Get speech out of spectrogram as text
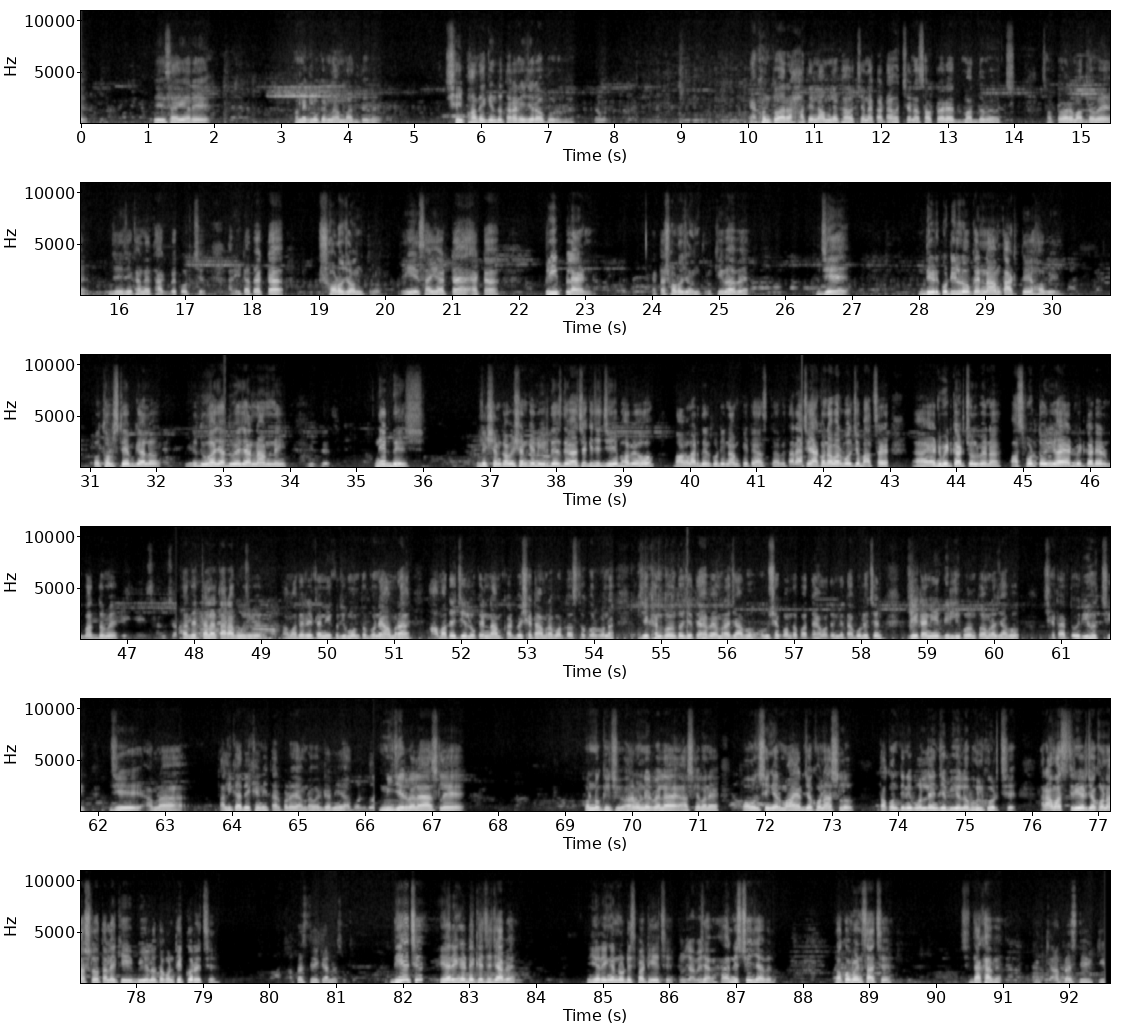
যে এসআইআরে অনেক লোকের নাম বাদ দেবে। সেই ফাঁদে কিন্তু তারা নিজেরাও পড়বে। এখন তো আর হাতে নাম লেখা হচ্ছে না কাটা হচ্ছে না সফটওয়্যারের মাধ্যমে হচ্ছে। সফটওয়্যারের মাধ্যমে যে যেখানে থাকবে করছে। আর এটা তো একটা ষড়যন্ত্র। এই এসআইআরটা একটা প্রি প্ল্যান্ড একটা ষড়যন্ত্র। কীভাবে? যে দেড় কোটি লোকের নাম কাটতে হবে। প্রথম স্টেপ গেল যে দু হাজার দু হাজার নাম নেই। নির্দেশ। ইলেকশন কমিশনকে নির্দেশ দেওয়া আছে কি যে যেভাবে হোক বাংলার দেড় কোটি নাম কেটে আসতে হবে। তারা আছে এখন আবার বলছে বাচ্চা অ্যাডমিট কার্ড চলবে না পাসপোর্ট তৈরি হয় অ্যাডমিট কার্ডের মাধ্যমে তাদের তাহলে তারা বুঝবে। আমাদের এটা নিয়ে কিছু মন্তব্য নেই। আমরা আমাদের যে লোকের নাম কাটবে সেটা আমরা বরদাস্ত করব না। যেখান পর্যন্ত যেতে হবে আমরা যাব। অভিষেক বন্দ্যোপাধ্যায় আমাদের নেতা বলেছেন যে এটা নিয়ে দিল্লি পর্যন্ত আমরা যাব। সেটা তৈরি হচ্ছি। যে আমরা তালিকা দেখে নিই তারপরে আমরা এটা নিয়ে নিজের বেলায় আসলে অন্য কিছু। আর অন্যের বেলায় আসলে মানে পবন সিংয়ের মায়ের যখন আসলো তখন তিনি বললেন যে বিএলও ভুল করছে। আর আমার স্ত্রীর যখন আসলো তাহলে কি বিএলও তখন ঠিক করেছে? আপনার স্ত্রী কেন দিয়েছে হিয়ারিং এ ডেকেছে যাবে। হিয়ারিং এর নোটিশ পাঠিয়েছে হ্যাঁ নিশ্চয়ই যাবেন ডকুমেন্টস আছে দেখাবে। আপনার স্ত্রী কি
